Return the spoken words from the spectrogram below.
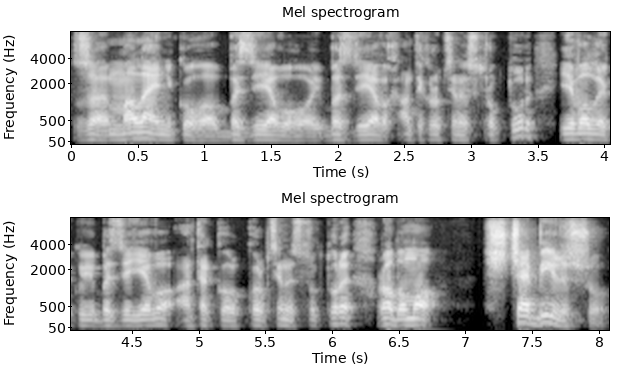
з маленького бездієвого бездієвих антикорупційних структур і великої бездієвої антикорупційної структури робимо ще більшу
